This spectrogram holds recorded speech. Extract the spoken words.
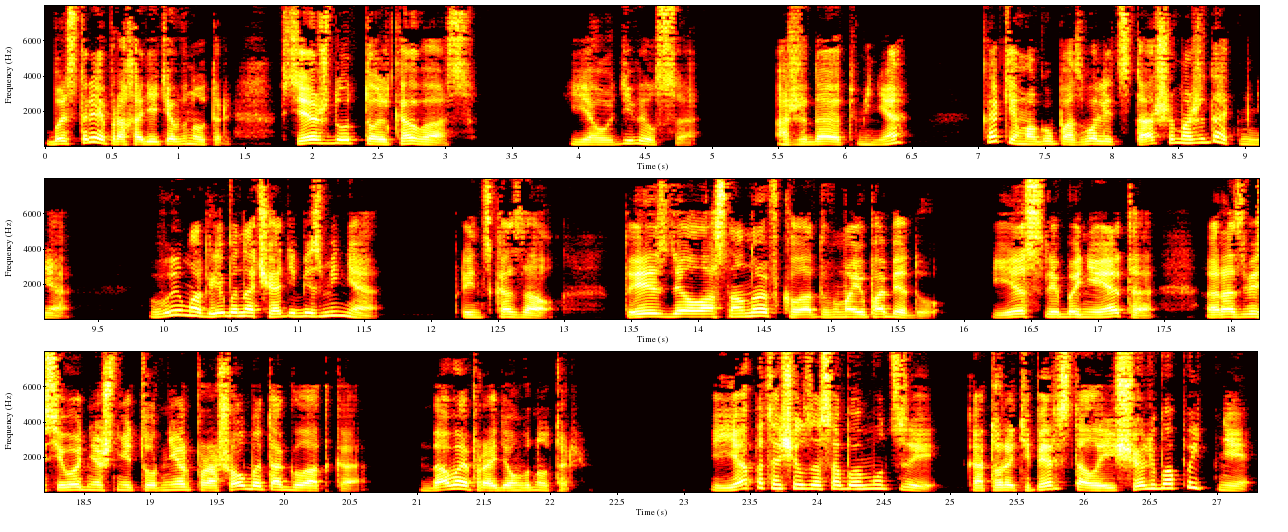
Быстрее проходите внутрь, все ждут только вас». Я удивился. «Ожидают меня? Как я могу позволить старшим ожидать меня? Вы могли бы начать и без меня». Принц сказал, «Ты сделал основной вклад в мою победу. Если бы не это, разве сегодняшний турнир прошел бы так гладко? Давай пройдем внутрь». Я потащил за собой Мудзи, который теперь стало еще любопытнее,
